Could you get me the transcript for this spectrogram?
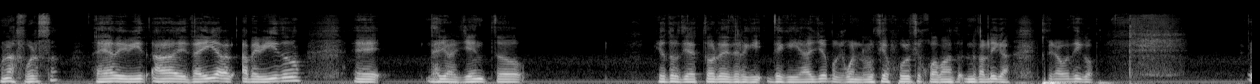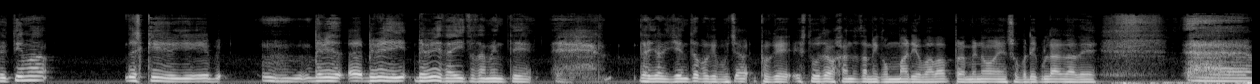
una fuerza, de ahí ha, vivido, de ahí ha, ha bebido eh, Dario Argento y otros directores de Guiallo, porque bueno, Lucio Fulci jugaba en otra liga, pero digo, el tema es que eh, mm, eh, bebe de ahí totalmente eh, Dario Argento porque mucha- porque estuvo trabajando también con Mario Baba, por lo menos en su película la de eh,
